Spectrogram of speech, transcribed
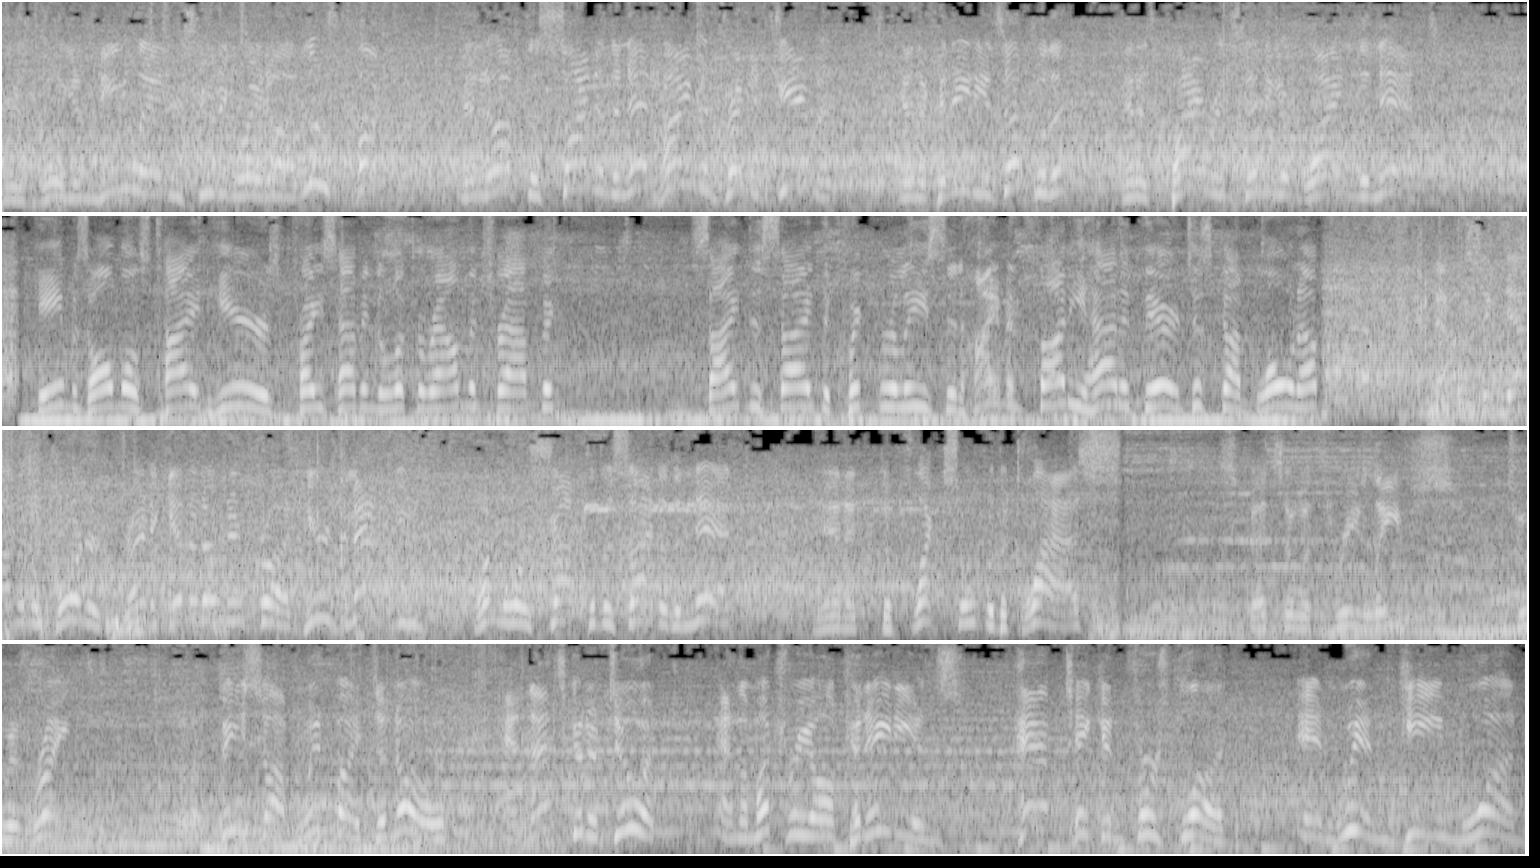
Here's William Nylander shooting right on. Loose puck. And off the side of the net, Hyman trying to jam it. And the Canadiens up with it. And it's Byron sending it wide of the net. Game is almost tied here as Price having to look around the traffic. Side to side, the quick release, and Hyman thought he had it there and just got blown up. Bouncing down in the corner, trying to get it out in front. Here's Matthews. One more shot to the side of the net, and it deflects over the glass. Spezza with three Leafs to his right. But a face-off win by Danault, and that's going to do it. And the Montreal Canadiens have taken first blood and win game one.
